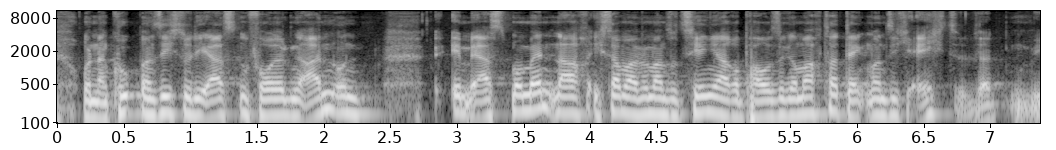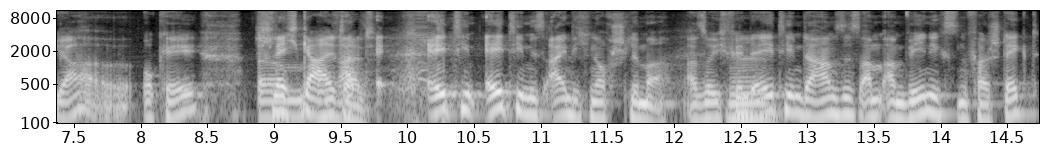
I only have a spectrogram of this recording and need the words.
und dann guckt man sich so die ersten Folgen an und im ersten Moment nach, ich sag mal, wenn man so zehn Jahre Pause gemacht hat, denkt man sich echt, das, ja, okay. Schlecht ähm, gealtert. A-Team A-Team ist eigentlich noch schlimmer. Also ich finde, ja. A-Team, da haben sie es am, am wenigsten versteckt.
